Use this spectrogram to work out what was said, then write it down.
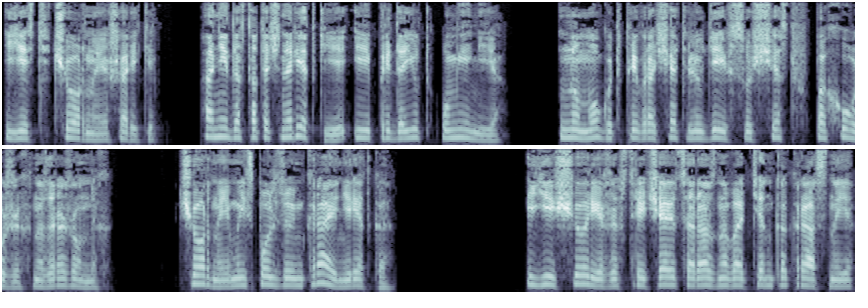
Есть черные шарики. Они достаточно редкие и придают умения, но могут превращать людей в существ, похожих на зараженных. Черные мы используем крайне редко. Еще реже встречаются разного оттенка красные.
